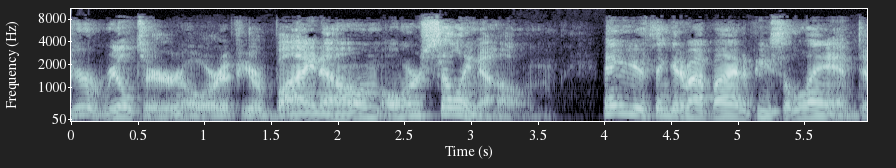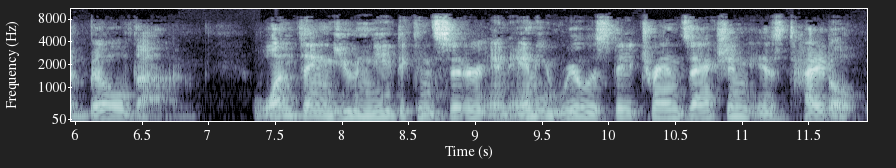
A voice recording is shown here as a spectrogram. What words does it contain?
If you're a realtor or if you're buying a home or selling a home, maybe you're thinking about buying a piece of land to build on. One thing you need to consider in any real estate transaction is title.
